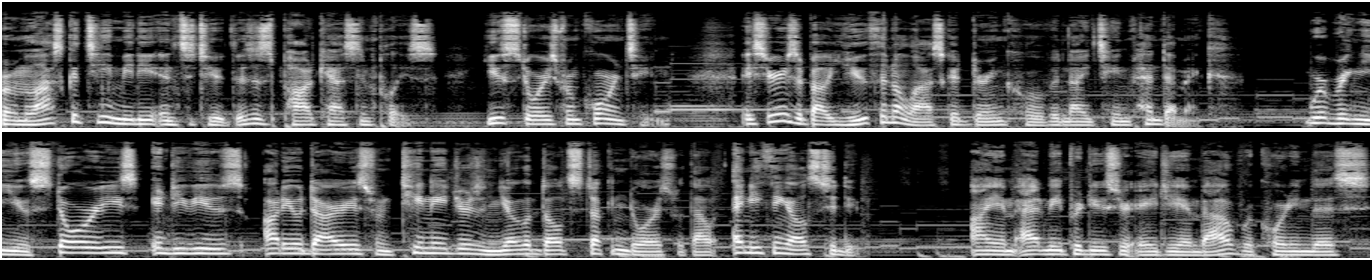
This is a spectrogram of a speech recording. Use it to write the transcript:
From Alaska Teen Media Institute, this is Podcast in Place, Youth Stories from Quarantine, a series about youth in Alaska during COVID-19 pandemic. We're bringing you stories, interviews, audio diaries from teenagers and young adults stuck indoors without anything else to do. I am ATMI producer AJ Yambao, recording this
